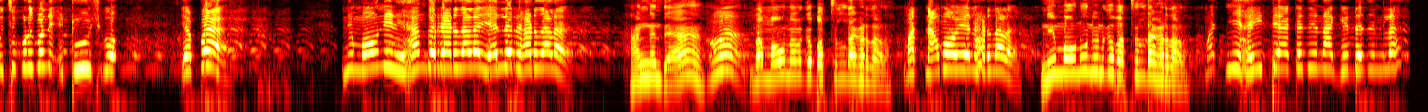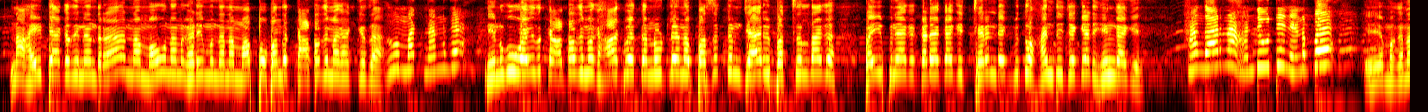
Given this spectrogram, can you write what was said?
ಉಚ್ಚಿ ಕುಡಿದು ಬಂದಿ ಇಟ್ಟು ಉಚ್ಕೋ ಯಪ್ಪ ನಿಮ್ಮ ನೀನು ಹೆಂಗಾರ ಹಡ್ದಾಳ ಎಲ್ಲರ ಹಡ್ದಾಳ ಹಂಗಂದೆ? ಹ್ಮ್ ನಮ್ಮ ಅವ್ ನನಗ ಬಚ್ಚಲ್ದಾಗ ಹಡ್ದಾಳ ಮತ್ ನಮ್ಮ ಏನ್ ಹಡ್ದಾಳ ನಿಮ್ಮ ಅವನು ನಿನಗ ಬಚ್ಚಲ್ದಾಗ ಹಡ್ದಾಳ ಮತ್ ನೀ ಹೈಟ್ ಹಾಕದಿನ ನಾ ಗಿಡ್ಡದಿನ್ಲ ನಾ ಹೈಟ್ ಹಾಕದಿನಿ ಅಂದ್ರ ನಮ್ಮ ಅವ್ ನನ್ ಗಡಿ ಮುಂದೆ ನಮ್ಮ ಅಪ್ಪ ಬಂದ ಕಾಟದ ಮ್ಯಾಗ ಹಾಕಿದ. ಹ್ಞೂ ಮತ್ ನನ್ಗ? ನಿನಗೂ ಒಯ್ದು ಕಾಟದ ಮ್ಯಾಗ ಹಾಕ್ಬೇಕು ಅನ್ನೋಟ್ಲೆ ನಾ ಪಸಕ್ಕನ್ ಜಾರಿ ಬಚ್ಚಲ್ದಾಗ ಪೈಪ್ನ್ಯಾಗ ಕಡೆಕಾಗಿ ಚರಂಡ್ಯಾಗ ಬಿದ್ದು ಹಂದಿ ಜಗ್ಗಾಡಿ ಹಿಂಗಾಗಿ. ಹಂಗಾರ ನಾ ಹಂದಿ ಹುಟ್ಟಿ ನೆನಪ? ಏ ಮಗನ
